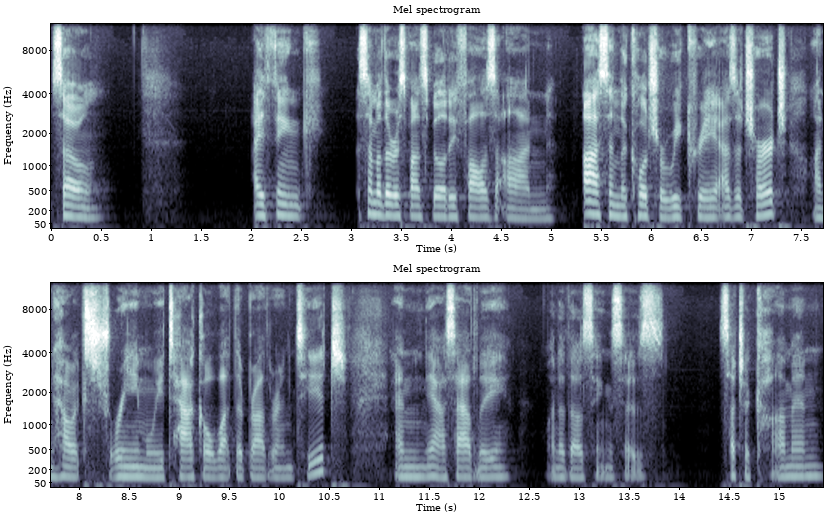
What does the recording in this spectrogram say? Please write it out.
So I think some of the responsibility falls on us and the culture we create as a church on how extreme we tackle what the brethren teach. And yeah, sadly, one of those things is such a common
